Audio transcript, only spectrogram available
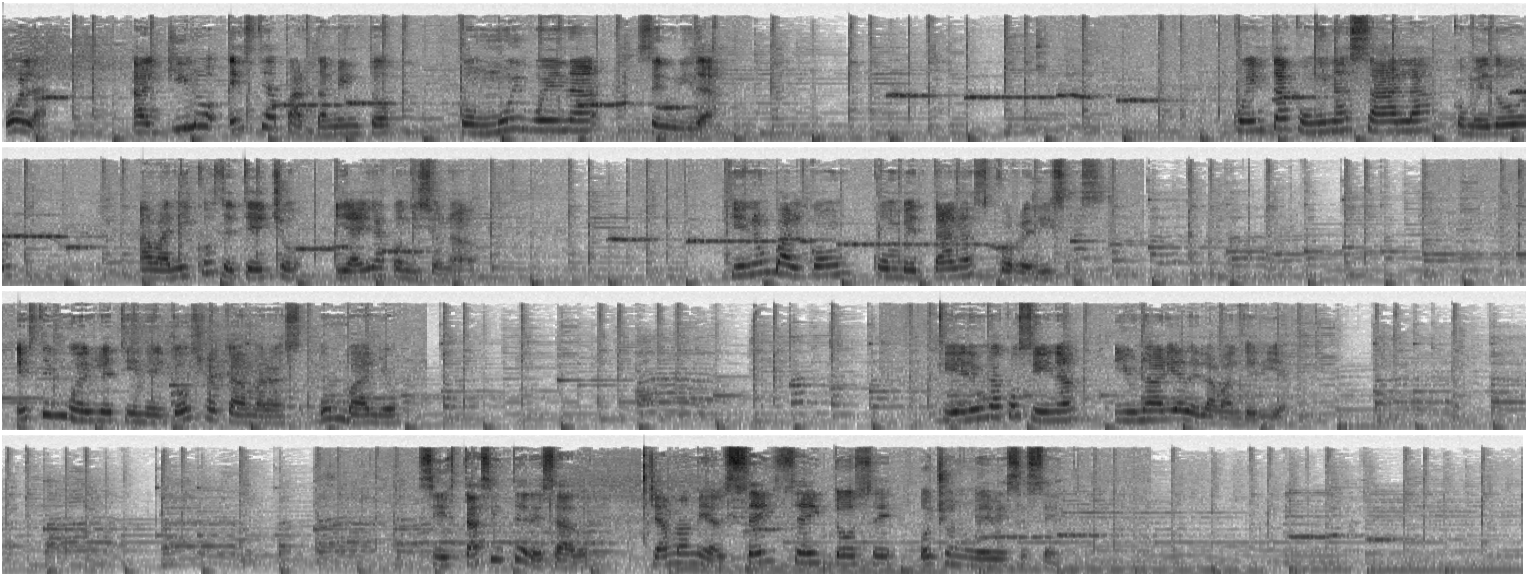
Hola, alquilo este apartamento con muy buena seguridad. Cuenta con una sala, comedor, abanicos de techo y aire acondicionado. Tiene un balcón con ventanas corredizas. Este inmueble tiene dos recámaras, un baño Tiene una cocina y un área de lavandería. Si estás interesado, llámame al 6612-8960.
